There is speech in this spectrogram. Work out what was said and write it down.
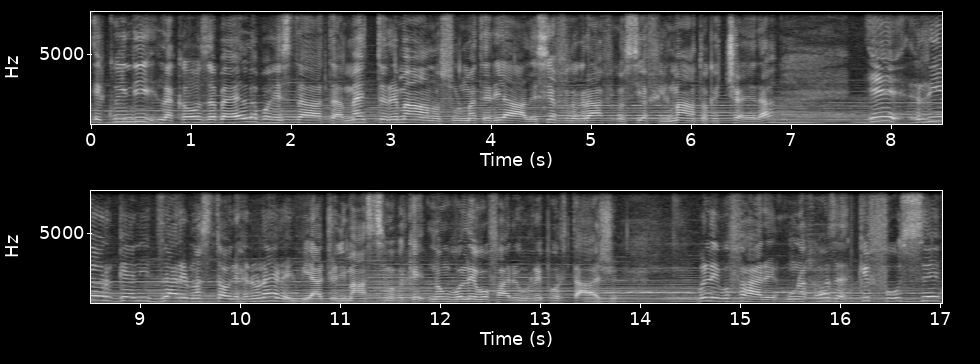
E quindi la cosa bella poi è stata mettere mano sul materiale sia fotografico sia filmato che c'era e riorganizzare una storia che non era il viaggio di Massimo perché non volevo fare un reportage, volevo fare una cosa che fosse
